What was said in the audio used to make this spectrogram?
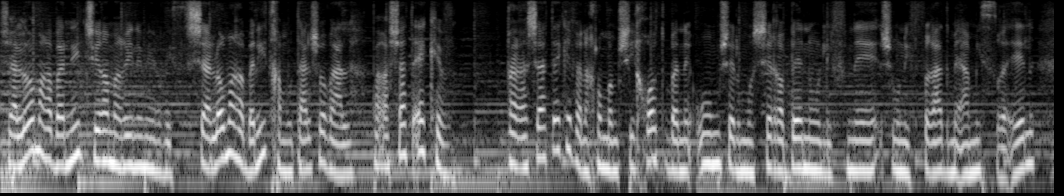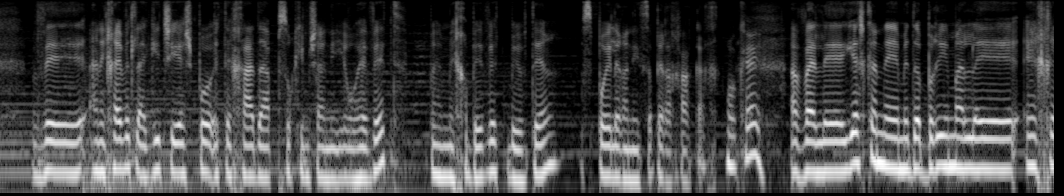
שלום הרבנית שירה מרילי מירביס. שלום הרבנית חמוטל שובל. פרשת עקב. פרשת עקב, אנחנו ממשיכות בנאום של משה רבנו לפני שהוא נפרד מעם ישראל, ואני חייבת להגיד שיש פה את אחד הפסוקים שאני אוהבת, מחבבת ביותר, ספוילר אני אספר אחר כך. אוקיי. אבל uh, יש כאן, uh, מדברים על uh, איך uh,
